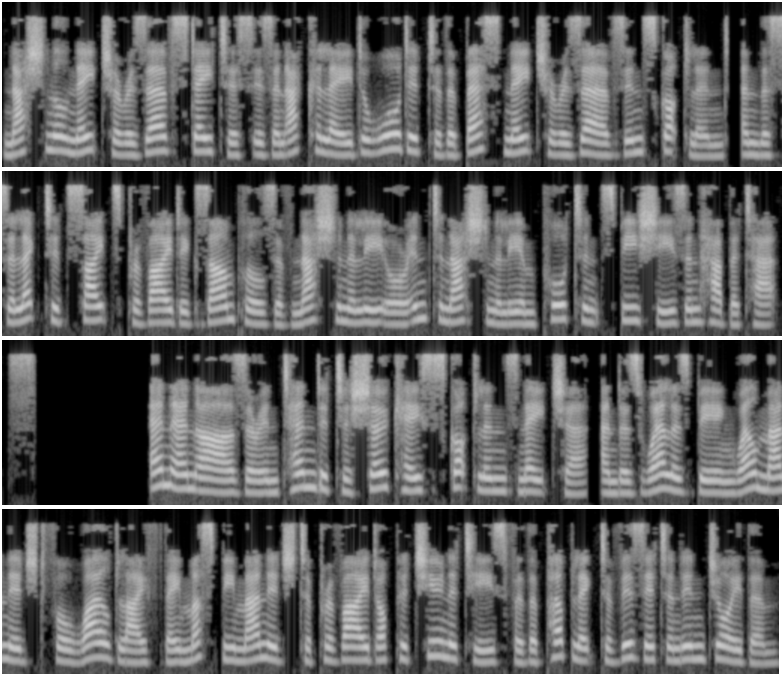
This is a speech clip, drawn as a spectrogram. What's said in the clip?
National Nature Reserve status is an accolade awarded to the best nature reserves in Scotland, and the selected sites provide examples of nationally or internationally important species and habitats. NNRs are intended to showcase Scotland's nature, and as well as being well managed for wildlife they must be managed to provide opportunities for the public to visit and enjoy them.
